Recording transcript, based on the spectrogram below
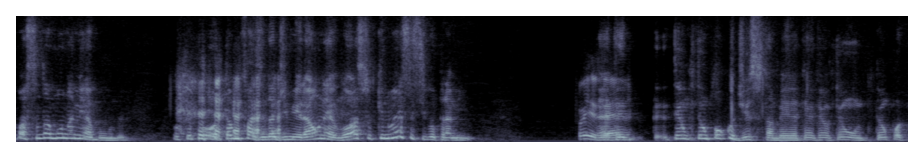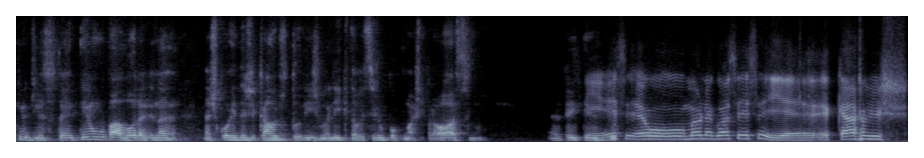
passando a mão na minha bunda. Porque, pô, estamos fazendo admirar um negócio que não é acessível para mim. Pois é. é. Tem, tem, um, tem um pouco disso também, né? Tem, tem, tem, um, tem um pouquinho disso. Tem, tem um valor ali na, nas corridas de carro de turismo ali, que talvez seja um pouco mais próximo. É, tem, tem, Sim, esse é o, o, meu negócio é esse aí. É, é carros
